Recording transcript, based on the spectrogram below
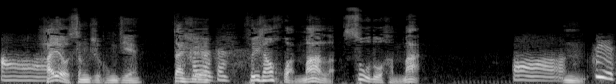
哦，还有升值空间，但是非常缓慢了，速度很慢。哦，嗯，最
